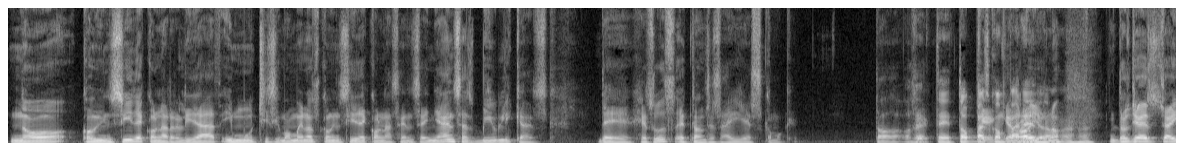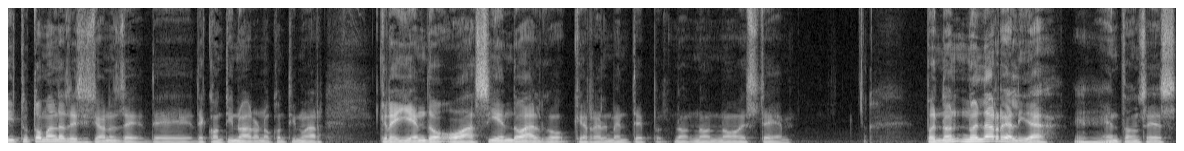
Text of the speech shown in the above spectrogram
no coincide con la realidad y muchísimo menos coincide con las enseñanzas bíblicas de Jesús, entonces ahí es como que todo, o sea, te topas con pared, ¿no? Entonces ya ahí tú tomas las decisiones de, continuar o no continuar creyendo o haciendo algo que realmente pues no, no, no, este, pues no, no es la realidad. Entonces,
